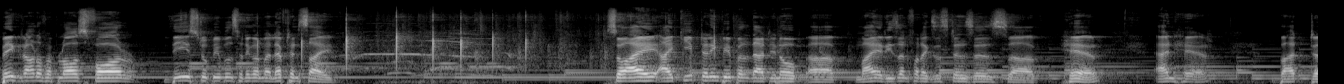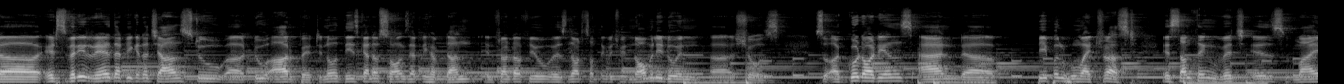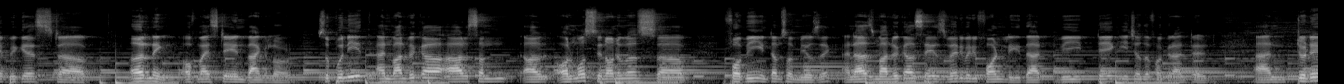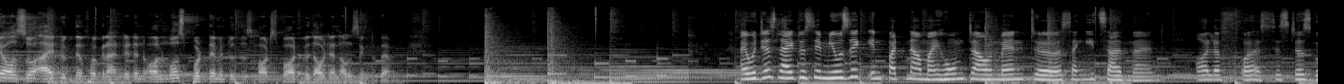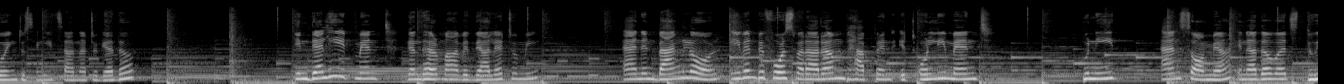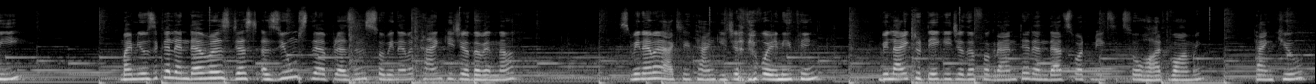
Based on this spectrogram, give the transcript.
big round of applause for these two people sitting on my left hand side. So I, I keep telling people that you know uh, my reason for existence is uh, here and here, but uh, it's very rare that we get a chance to uh, do our bit. You know these kind of songs that we have done in front of you is not something which we normally do in uh, shows. So a good audience and uh, people whom I trust is something which is my biggest uh, earning of my stay in Bangalore. So Puneet and Malvika are some are almost synonymous uh, for me in terms of music. And as Malvika says very very fondly that we take each other for granted. And today also I took them for granted and almost put them into this hotspot without announcing to them. I would just like to say music in Patna, my hometown, meant uh, Sangeet Sadhana and all of our sisters going to Sangeet Sadhana together. In Delhi, it meant Gandhar Mahavidyalaya to me. And in Bangalore, even before Swararambh happened, it only meant Puneet and Soumya, in other words, Dwi. My musical endeavors just assumes their presence, so we never thank each other enough. So we never actually thank each other for anything. We like to take each other for granted, and that's what makes it so heartwarming. Thank you.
